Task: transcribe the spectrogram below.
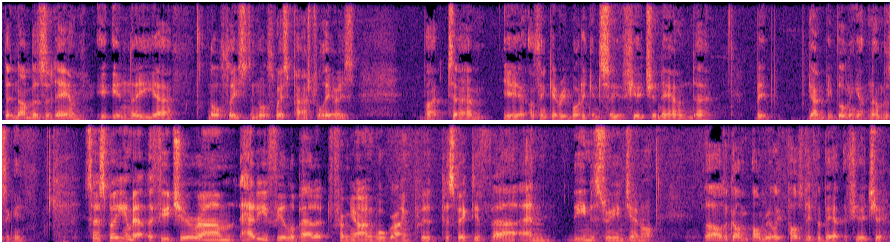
the numbers are down in the uh, northeast and northwest pastoral areas, but um, yeah, I think everybody can see a future now, and uh, they're going to be building up numbers again. So, speaking about the future, um, how do you feel about it from your own wool growing perspective uh, and the industry in general? Oh, look, I'm, I'm really positive about the future.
